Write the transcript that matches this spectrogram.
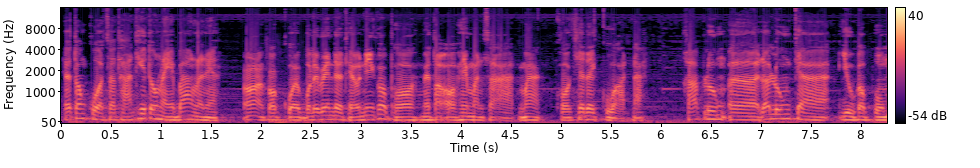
แล้วต้องกวาดสถานที่ตรงไหนบ้างล่ะเนี่ยอ๋อก็กวาดบริเวณแถวๆนี้ก็พอไม่ต้องเอาให้มันสะอาดมาก ขอแค่ได้กวาดนะครับลุงเออแล้วลุงจะอยู่กับผม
